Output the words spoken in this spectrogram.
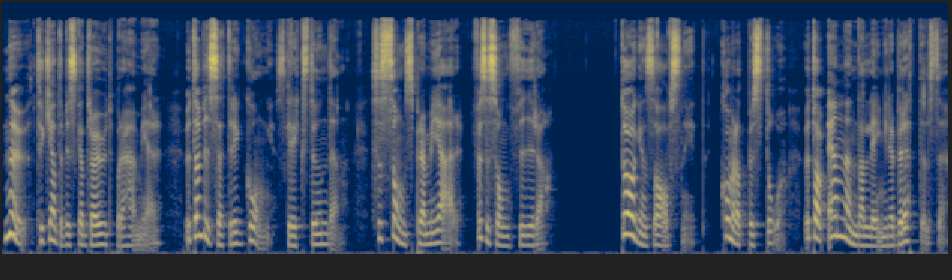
Nu tycker jag inte vi ska dra ut på det här mer utan vi sätter igång skräckstunden. Säsongspremiär för säsong 4. Dagens avsnitt kommer att bestå utav en enda längre berättelse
